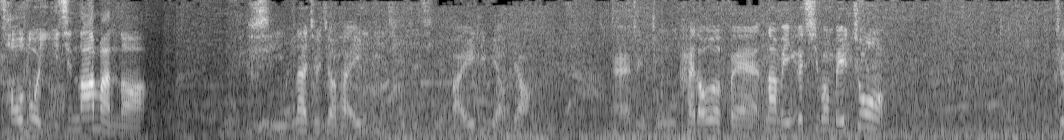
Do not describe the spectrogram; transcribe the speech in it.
操作已经拉满了。行，那就叫他 AD 体之气，把 AD 秒掉。哎，这里中路开到厄斐，娜美一个气泡没中。这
